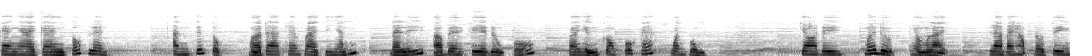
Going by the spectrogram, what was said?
càng ngày càng tốt lên. Anh tiếp tục mở ra thêm vài chi nhánh đại lý ở bên kia đường phố và những con phố khác quanh vùng. Cho đi mới được nhận lại là bài học đầu tiên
